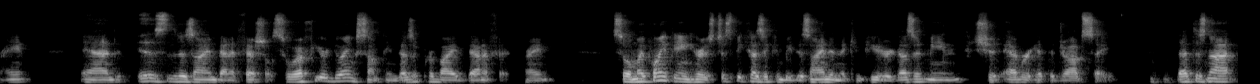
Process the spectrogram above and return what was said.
right? And is the design beneficial? So if you're doing something, does it provide benefit, right? So my point being here is just because it can be designed in the computer doesn't mean it should ever hit the job site. Mm-hmm. That does not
